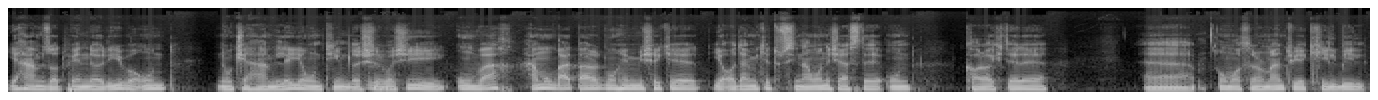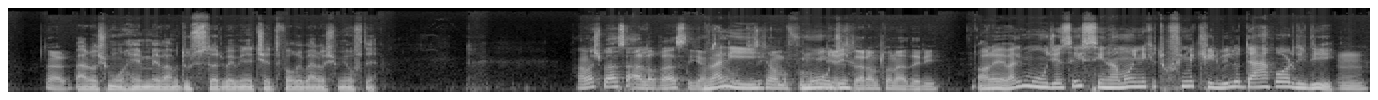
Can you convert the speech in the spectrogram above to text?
یه همزاد پنداری با اون نوک حمله اون تیم داشته باشی اون وقت همونقدر برات مهم میشه که یه آدمی که تو سینما نشسته اون کاراکتر اه، اوما ثورمن توی کیل بیل آره. براش مهمه و دوست داره ببینه چه اتفاقی براش میفته. همش بحث علاقه است دیگه. ولی چیزی که من با موج- یک دارم تو نداری. آره ولی معجزه سینما اینه که تو فیلم کیلبیل رو ده بار دیدی. ام.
